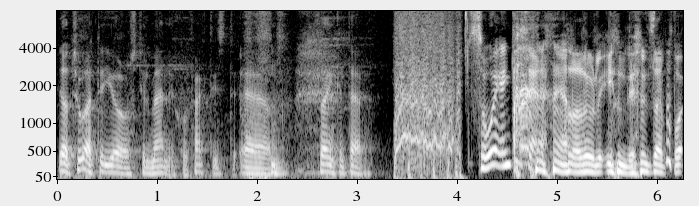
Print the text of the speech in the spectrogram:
jag tror att det gör oss till människor faktiskt. Eh, så enkelt är det. Så enkelt är det. Jävla rolig inledning. Så här, på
